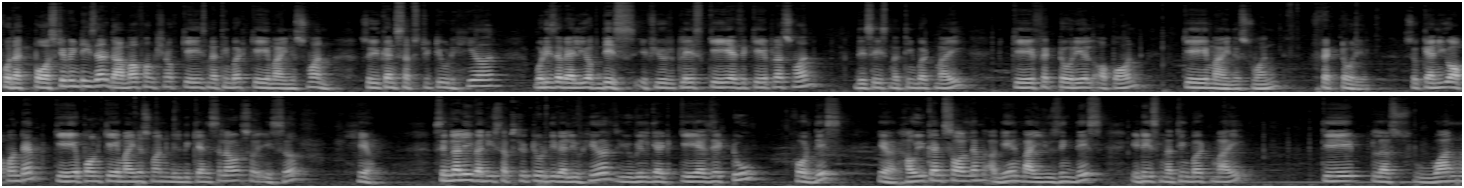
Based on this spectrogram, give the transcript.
for the positive integer, gamma function of k is nothing but k minus 1. So you can substitute here. What is the value of this? If you replace k as a k plus 1, this is nothing but my k factorial upon k minus 1 factorial. So can you open them? k upon k minus 1 will be cancelled out. So it's a here. Similarly, when you substitute the value here, you will get k as a 2 for this here. How you can solve them? Again, by using this, it is nothing but my k plus 1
